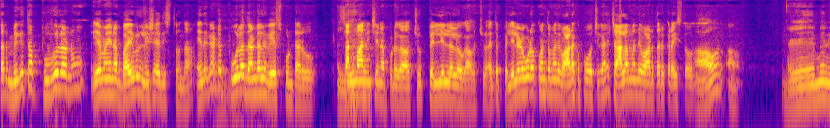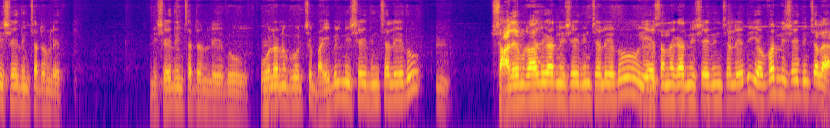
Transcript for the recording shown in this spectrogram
సార్ మిగతా పువ్వులను ఏమైనా బైబిల్ నిషేధిస్తుందా? ఎందుకంటే పూల దండలు వేసుకుంటారు. సన్మానించినప్పుడు కావచ్చు పెళ్ళిళ్ళలో కావచ్చు. అయితే పెళ్ళిళ్ళలో కూడా కొంతమంది వాడకపోవచ్చు కానీ చాలా మంది వాడతారు క్రైస్తవులు. అవును అవును. ఏమీ నిషేధించడం లేదు. నిషేధించడం లేదు. పూలను గూర్చి బైబిల్ నిషేధించలేదు. శాలేం రాజు గారు నిషేధించలేదు. ఏసన్న గారు నిషేధించలేదు. ఎవరు నిషేధించలే.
